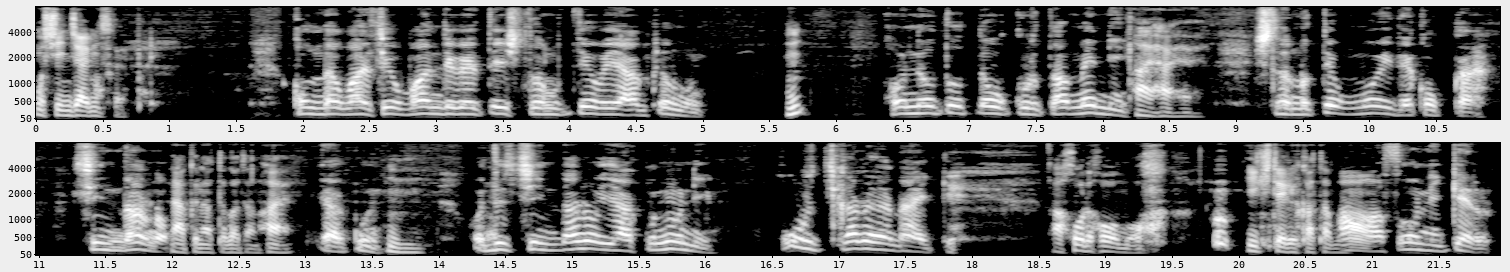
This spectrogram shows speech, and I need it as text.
もう死んじゃいますか、やっぱり。こんな場所を万事がやって人の手を焼くの。ん骨を取って送るために、はいはいはい。人の手を思いでこっから死んだの。亡くなった方の。はい。焼くの。うん。ほんで死んだのを焼くのに、掘る力がないけ。あ、掘る方も、生きてる方も。ああ、そうにいける。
